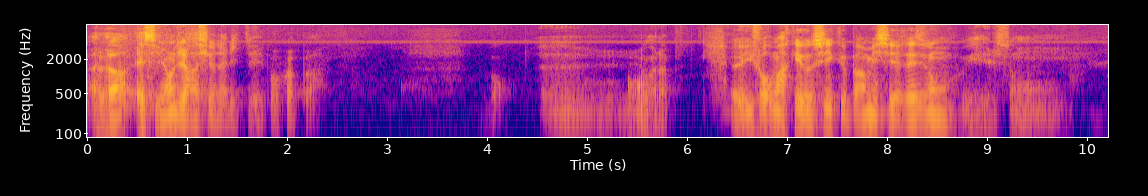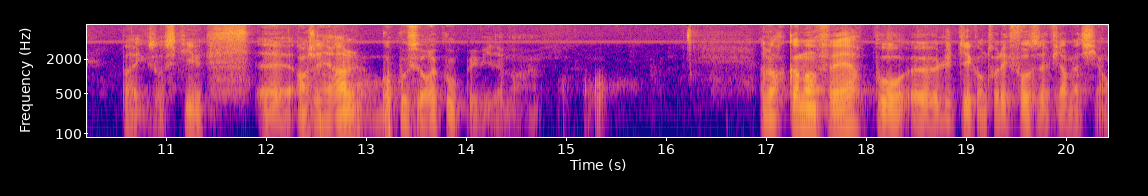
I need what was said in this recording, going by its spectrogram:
Alors essayons l'irrationalité, pourquoi pas. Bon, euh, voilà. Euh, il faut remarquer aussi que parmi ces raisons, et elles sont pas exhaustives, euh, en général, beaucoup se recoupent évidemment. Alors comment faire pour lutter contre les fausses affirmations?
